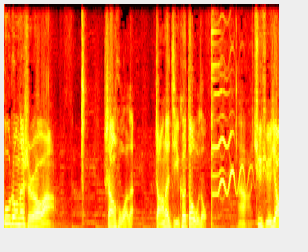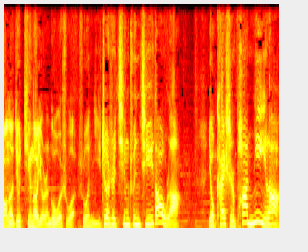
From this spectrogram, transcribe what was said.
初中的时候啊，上火了，长了几颗痘痘，啊，去学校呢就听到有人跟我说，说你这是青春期到了，要开始叛逆了。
